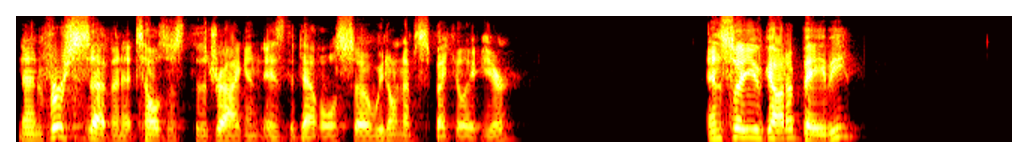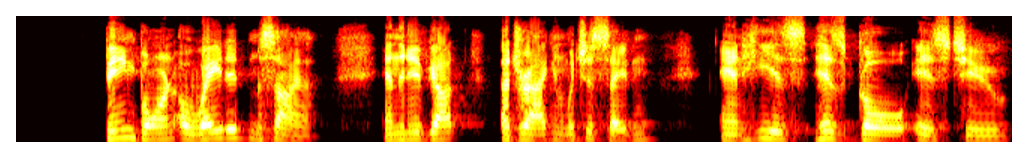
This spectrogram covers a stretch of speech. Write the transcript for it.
Now, in verse 7, it tells us the dragon is the devil, so we don't have to speculate here. And so you've got a baby being born, awaited Messiah. And then you've got a dragon, which is Satan, and he is, his goal is to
